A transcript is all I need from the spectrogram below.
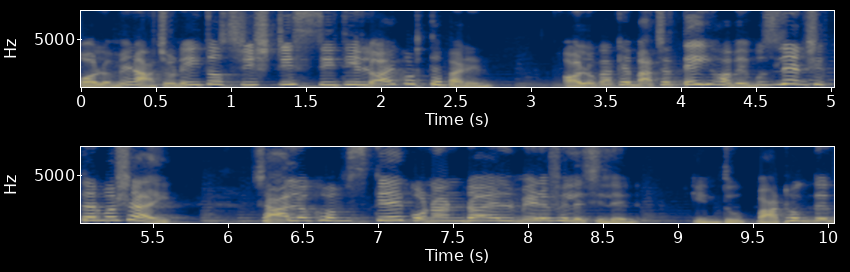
কলমের আচরেই তো সৃষ্টির স্মৃতি লয় করতে পারেন। অলকাকে বাঁচাতেই হবে, বুঝলেন শিকদার মশাই শার্লক হোমসকে কোনান ডয়েল মেরে ফেলেছিলেন, কিন্তু পাঠকদের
